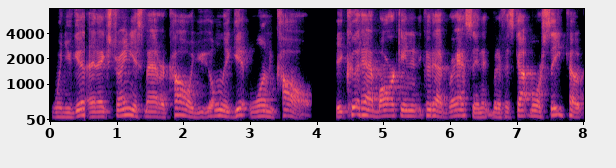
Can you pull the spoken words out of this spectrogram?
When you get an extraneous matter call, you only get one call. It could have bark in it, it could have grass in it, but if it's got more seed coat,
